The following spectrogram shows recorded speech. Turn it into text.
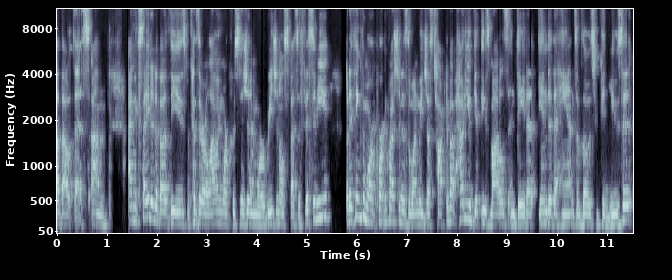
about this. Um, I'm excited about these because they're allowing more precision and more regional specificity, but I think the more important question is the one we just talked about. How do you get these models and data into the hands of those who can use it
